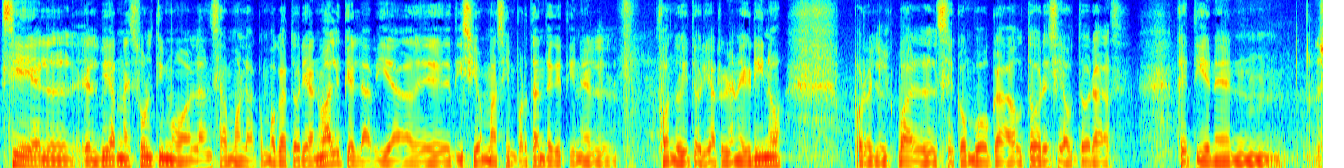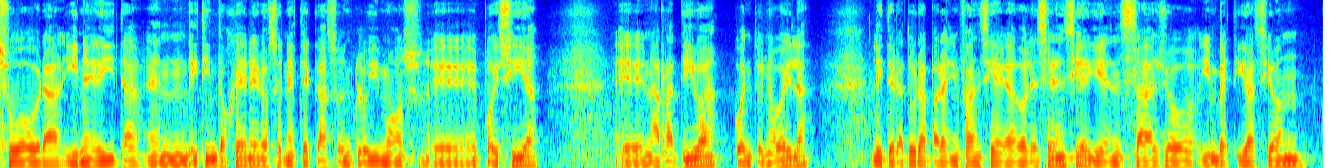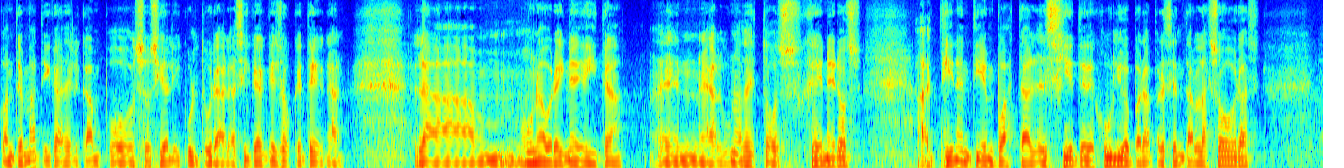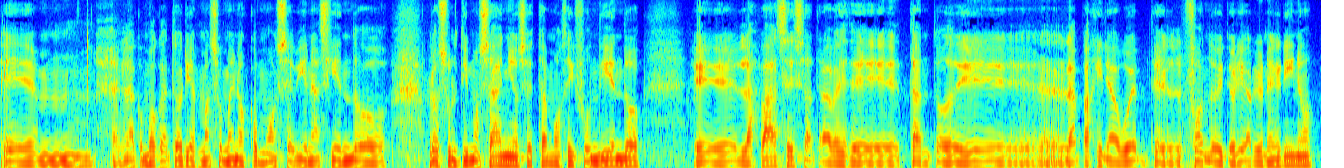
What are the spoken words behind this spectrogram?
Sí, el, el, viernes último lanzamos la convocatoria anual, que es la vía de edición más importante que tiene el Fondo Editorial Río Negrino, por el cual se convoca a autores y autoras que tienen su obra inédita en distintos géneros, en este caso incluimos eh, poesía, eh, narrativa, cuento y novela, literatura para infancia y adolescencia y ensayo, investigación con temáticas del campo social y cultural. Así que aquellos que tengan la, una obra inédita en algunos de estos géneros ah, tienen tiempo hasta el 7 de julio para presentar las obras. Eh, la convocatoria es más o menos como se viene haciendo los últimos años, estamos difundiendo eh, las bases a través de tanto de la página web del Fondo Editorial Río Negrino,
